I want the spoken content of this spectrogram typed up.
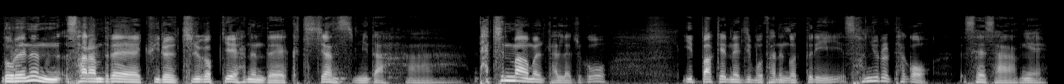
노래는 사람들의 귀를 즐겁게 하는데 그치지 않습니다. 아, 다친 마음을 달래주고 입 밖에 내지 못하는 것들이 선율을 타고 세상에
